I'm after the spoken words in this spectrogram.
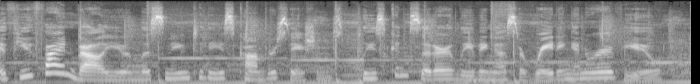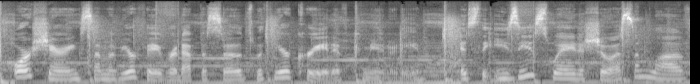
If you find value in listening to these conversations, please consider leaving us a rating and a review or sharing some of your favorite episodes with your creative community. It's the easiest way to show us some love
